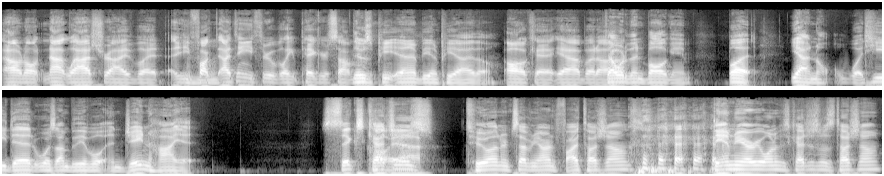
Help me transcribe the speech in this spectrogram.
I don't know not last drive but he fucked I think he threw like a pick or something It was P, ended up being a PI though. oh okay yeah but uh, That would have been ball game. But yeah, no, what he did was unbelievable. And Jalin Hyatt, six Oh, yeah. catches, 207 yards, five touchdowns. Damn near every one of his catches was a touchdown.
